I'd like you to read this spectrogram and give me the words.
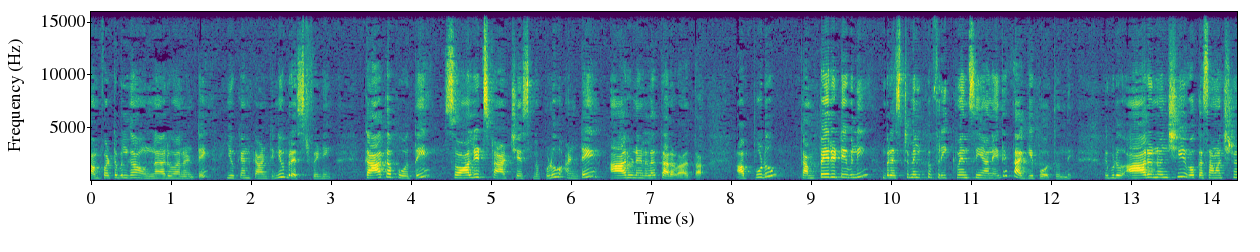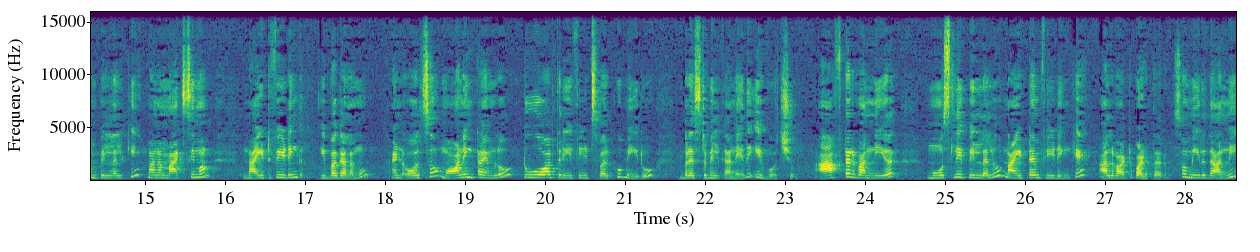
కంఫర్టబుల్గా ఉన్నారు అని అంటే you can continue breast feeding కాకపోతే సాలిడ్ స్టార్ట్ చేసినప్పుడు అంటే ఆరు నెలల తర్వాత అప్పుడు కంపేరిటివ్లీ బ్రెస్ట్ మిల్క్ ఫ్రీక్వెన్సీ అనేది తగ్గిపోతుంది. ఇప్పుడు ఆరు నుంచి ఒక సంవత్సరం పిల్లలకి మనం మ్యాక్సిమం నైట్ ఫీడింగ్ ఇవ్వగలము. అండ్ ఆల్సో మార్నింగ్ టైంలో టూ ఆర్ త్రీ ఫీడ్స్ వరకు మీరు బ్రెస్ట్ మిల్క్ అనేది ఇవ్వచ్చు. ఆఫ్టర్ వన్ ఇయర్ మోస్ట్లీ పిల్లలు నైట్ టైం ఫీడింగ్కే అలవాటు పడతారు. సో మీరు దాన్ని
